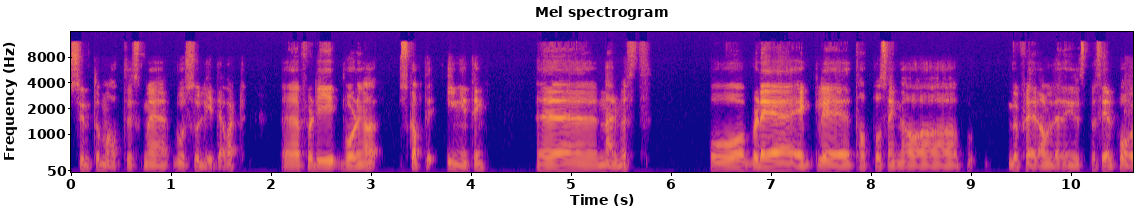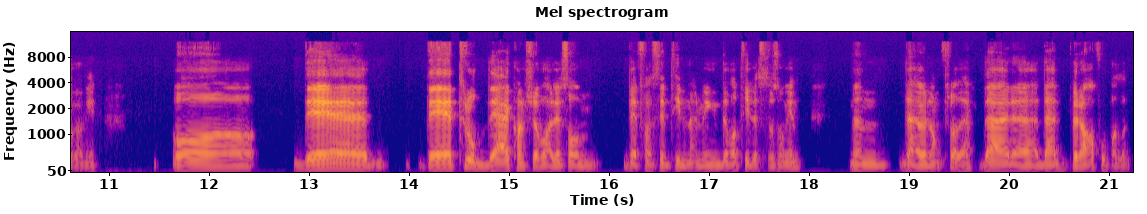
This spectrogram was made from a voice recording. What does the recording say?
symptomatisk med hvor solid de har vært. Uh, fordi Vålerenga skapte ingenting, nærmest. Og ble egentlig tatt på senga med flere anledninger, spesielt på overganger. Og det, det, trodde jeg kanskje var litt sånn defensiv tilnærming. Det var tidlig i sesongen, men det er jo langt fra det. Det er, det er et bra fotballag.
